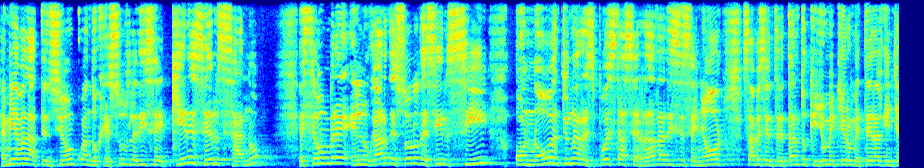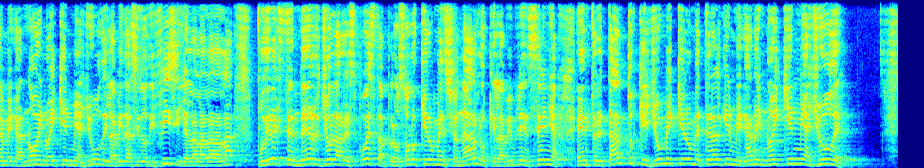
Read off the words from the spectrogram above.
A mí me llama la atención cuando Jesús le dice, ¿quieres ser sano? Este hombre, en lugar de solo decir sí o no ante una respuesta cerrada, dice, Señor, sabes, entre tanto que yo me quiero meter, alguien ya me ganó y no hay quien me ayude y la vida ha sido difícil y la, la, la, la, la. Pudiera extender yo la respuesta, pero solo quiero mencionar lo que la Biblia enseña. Entre tanto que yo me quiero meter, alguien me gana y no hay quien me ayude.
